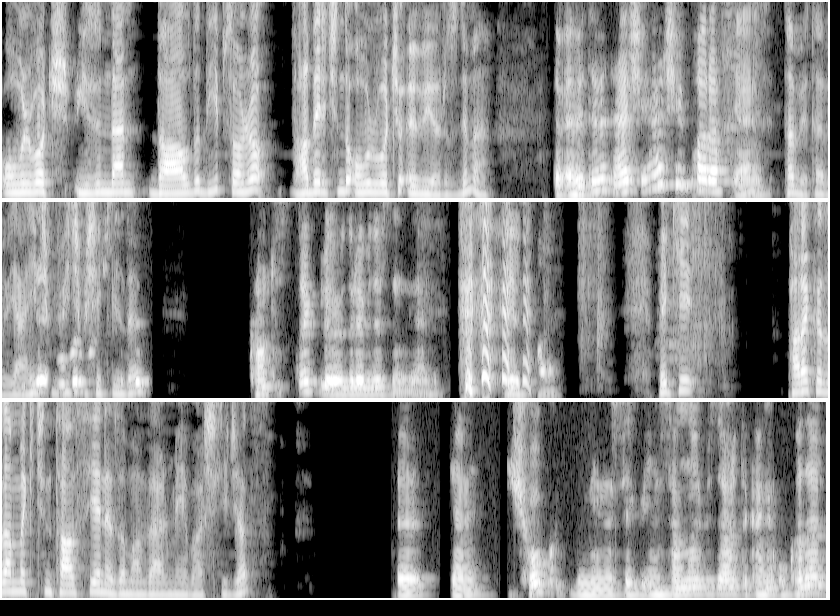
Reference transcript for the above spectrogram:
Overwatch yüzünden dağıldı deyip sonra haber içinde Overwatch'u övüyoruz değil mi? Evet evet her şey her şey para yani. Tabii tabii yani hiç, hiçbir şekilde. Counter Strike bile öldürebilirsiniz yani. Peki para kazanmak için tavsiye ne zaman vermeye başlayacağız? Ee, yani çok dinlenirsek insanlar bizi artık hani o kadar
